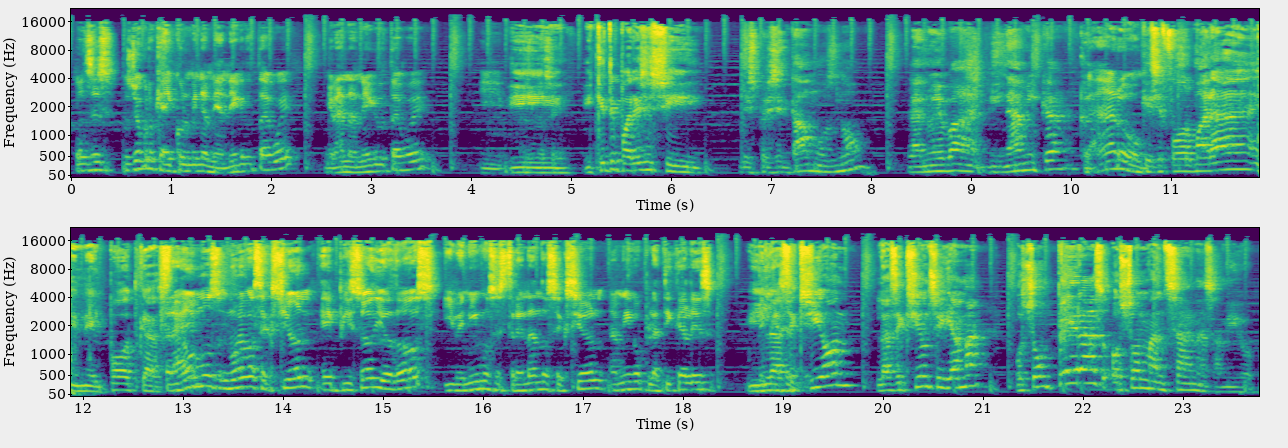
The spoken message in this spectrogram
Entonces, pues yo creo que ahí culmina mi anécdota, güey. Gran anécdota, güey. Y, pues, Y, no sé. ¿Y qué te parece si les presentamos, no? La nueva dinámica Claro. que se formará en el podcast. ¿no? Traemos nueva sección, episodio 2, y venimos estrenando sección. Amigo, platícales. Y ¿De la se- sección, la sección se llama o son peras o son manzanas, amigo.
